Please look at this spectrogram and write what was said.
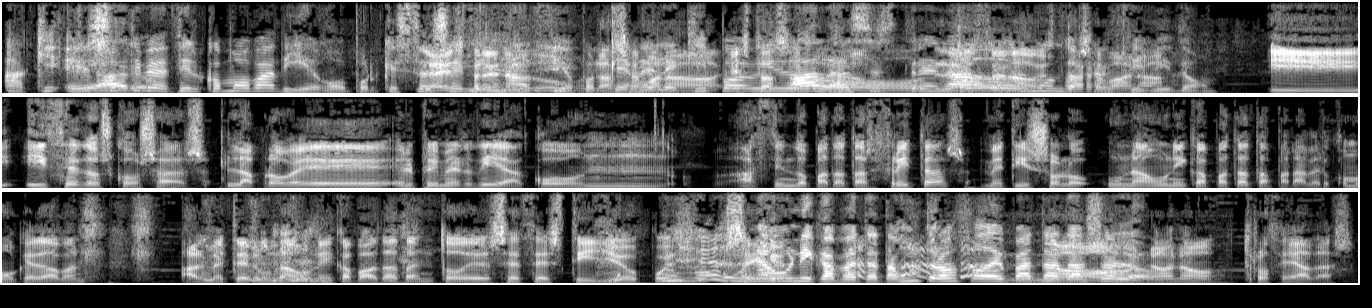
Aquí, eso Claro. te iba a decir, ¿cómo va Diego? Porque este La es el inicio, la porque en el equipo ha habido... Ah, la has La estrenado. todo el mundo ha semana. recibido. Y hice dos cosas. La probé el primer día con haciendo patatas fritas, metí solo una única patata para ver cómo quedaban. Al meter una única patata en todo ese cestillo, pues Una que- única patata, un trozo de patata no, solo. No, no, troceadas.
